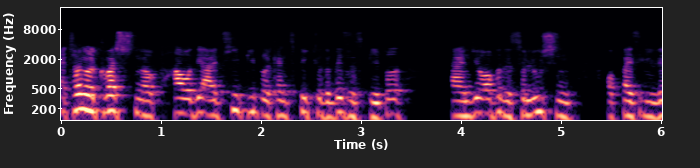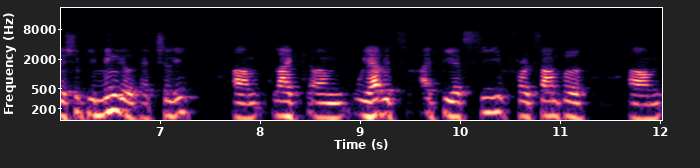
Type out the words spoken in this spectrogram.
eternal question of how the IT people can speak to the business people. And you offer the solution of basically they should be mingled actually. Um, like um, we have it at BFC, for example, um,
